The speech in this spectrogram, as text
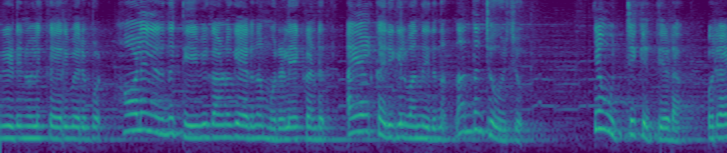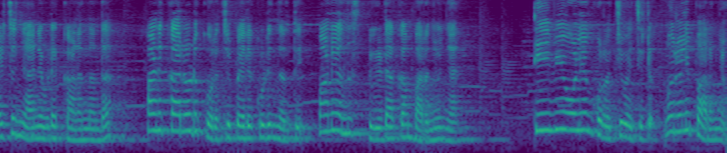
വീടിനുള്ളിൽ കയറി വരുമ്പോൾ ഹാളിൽ ഇരുന്ന് ടി വി കാണുകയായിരുന്ന മുരളിയെ കണ്ട് അയാൾക്കരികിൽ വന്നിരുന്നു നന്ദൻ ചോദിച്ചു ഞാൻ ഉച്ചയ്ക്ക് എത്തിയടാ. ഒരാഴ്ച ഞാനിവിടെ കാണുന്നത് പണിക്കാരോട് കുറച്ച് പേരെ കൂടി നിർത്തി പണിയൊന്ന് സ്പീഡാക്കാൻ പറഞ്ഞു ഞാൻ. ടി വി വോളിയം കുറച്ച് വെച്ചിട്ട് മുരളി പറഞ്ഞു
